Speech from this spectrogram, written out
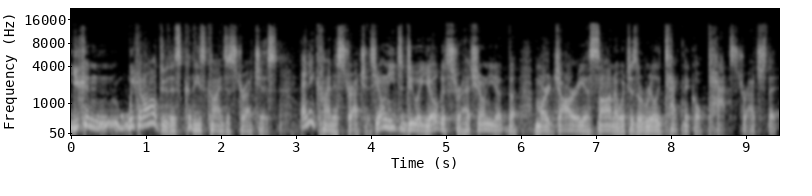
You can, we can all do this, these kinds of stretches, any kind of stretches. You don't need to do a yoga stretch. You don't need a, the Marjari Asana, which is a really technical cat stretch that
